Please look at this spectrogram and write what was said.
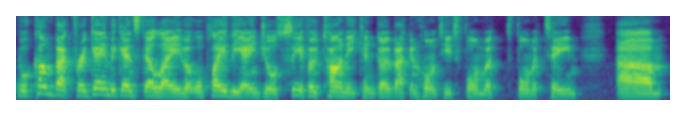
we'll come back for a game against LA, but we'll play the Angels. See if Ohtani can go back and haunt his former former team. Um,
